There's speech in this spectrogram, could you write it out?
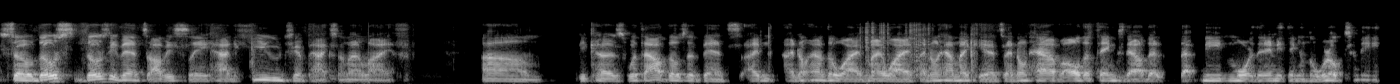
So those those events obviously had huge impacts on my life. Um, because without those events, I, I don't have the wife, my wife, I don't have my kids, I don't have all the things now that that mean more than anything in the world to me.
